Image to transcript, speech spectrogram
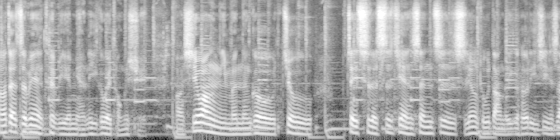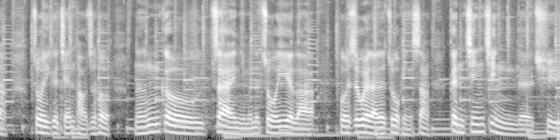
然后在这边也特别勉励各位同学，好，希望你们能够就这次的事件，甚至使用图档的一个合理性上做一个检讨之后，能够在你们的作业啦，或者是未来的作品上，更精进的去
